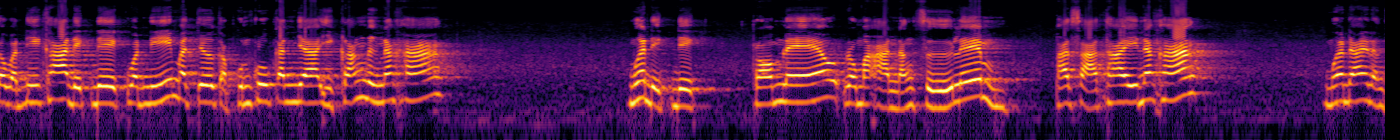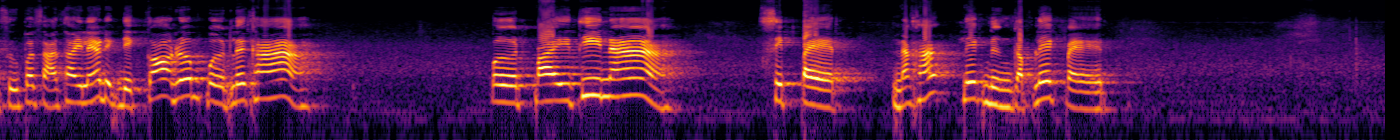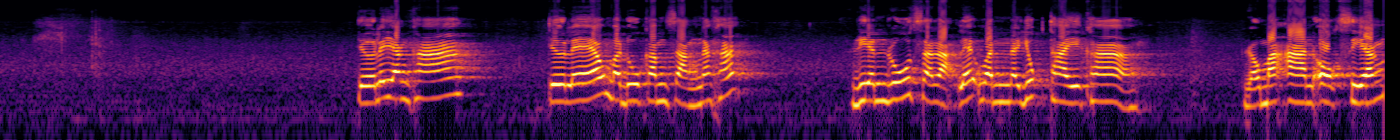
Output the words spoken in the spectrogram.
สวัสดีค่ะเด็กๆ วันนี้มาเจอกับคุณครูกัญญาอีกครั้งหนึ่งนะคะ เมื่อเด็กๆ พร้อมแล้วเรามาอ่านหนังสือเล่ม ภาษาไทยนะคะ เมื่อได้หนังสือภาษาไทยแล้วเด็กๆ ก็เริ่มเปิดเลยค่ะ เปิดไปที่หน้า 18 นะคะ เลขหนึ่งกับเลข 8 เจอแล้วยังคะ เจอแล้วมาดูคำสั่งนะคะ เรียนรู้สระและวรรณยุกต์ไทยค่ะ เรามาอ่านออกเสียง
